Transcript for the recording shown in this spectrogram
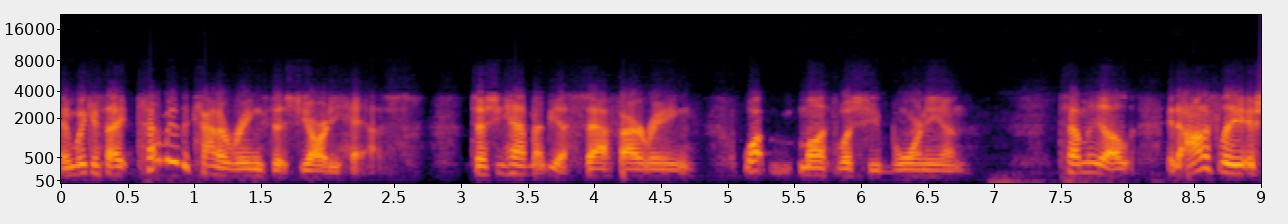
and we can say, tell me the kind of rings that she already has. Does she have maybe a sapphire ring? What month was she born in? Tell me, a, and honestly, if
